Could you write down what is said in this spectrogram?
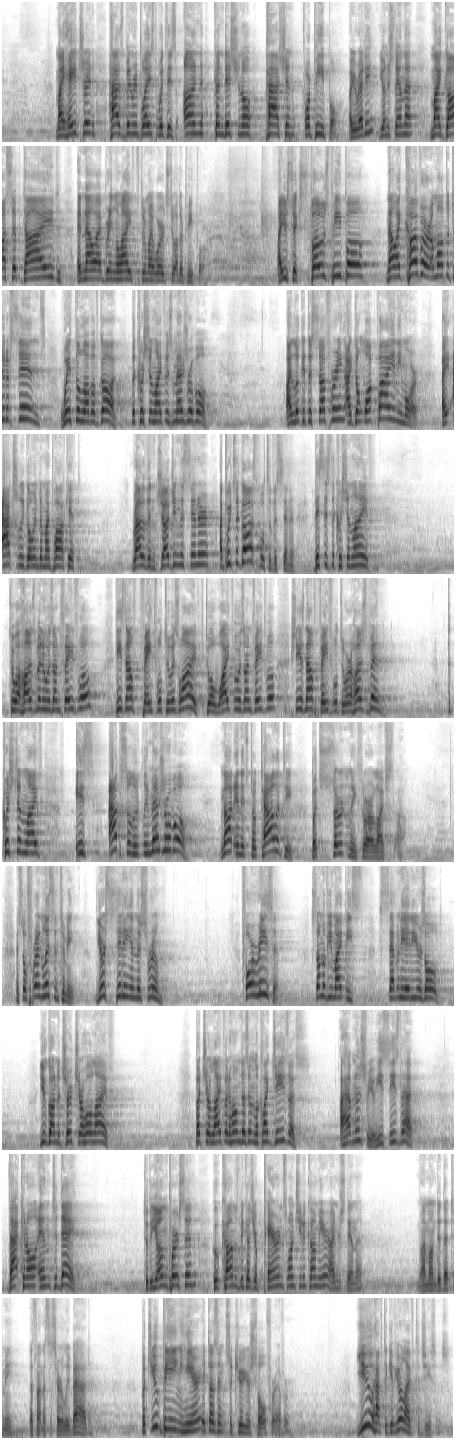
My hatred has been replaced with His unconditional passion for people. Are you ready? You understand that? My gossip died, and now I bring life through my words to other people. I used to expose people, now I cover a multitude of sins with the love of God. The Christian life is measurable. I look at the suffering, I don't walk by anymore. I actually go into my pocket. Rather than judging the sinner, I preach the gospel to the sinner. This is the Christian life. To a husband who is unfaithful, he's now faithful to his wife. To a wife who is unfaithful, she is now faithful to her husband. The Christian life is absolutely measurable, not in its totality, but certainly through our lifestyle. And so, friend, listen to me. You're sitting in this room for a reason. Some of you might be 70, 80 years old. You've gone to church your whole life. But your life at home doesn't look like Jesus. I have news for you. He sees that. That can all end today. To the young person who comes because your parents want you to come here, I understand that. My mom did that to me. That's not necessarily bad. But you being here, it doesn't secure your soul forever. You have to give your life to Jesus.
